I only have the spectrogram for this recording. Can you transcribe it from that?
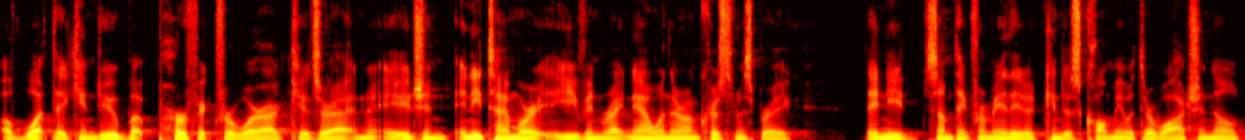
of what they can do, but perfect for where our kids are at in age. And anytime where even right now when they're on Christmas break, they need something from me, they can just call me with their watch and they'll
